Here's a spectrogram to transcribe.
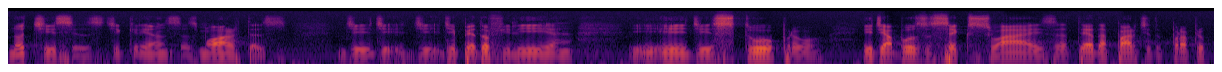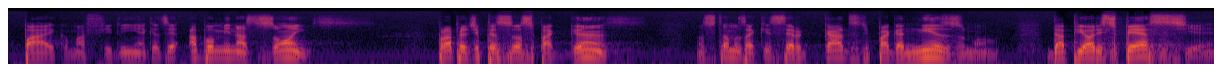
notícias de crianças mortas, de, de, de, de pedofilia e, e de estupro e de abusos sexuais, até da parte do próprio pai com uma filhinha, quer dizer, abominações próprias de pessoas pagãs. Nós estamos aqui cercados de paganismo, da pior espécie.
